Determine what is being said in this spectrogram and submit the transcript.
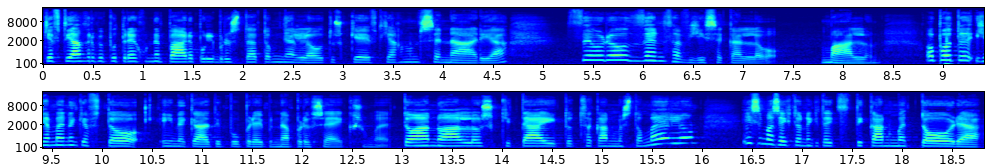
και αυτοί οι άνθρωποι που τρέχουν πάρα πολύ μπροστά το μυαλό τους και φτιάχνουν σενάρια, θεωρώ δεν θα βγει σε καλό, μάλλον. Οπότε για μένα και αυτό είναι κάτι που πρέπει να προσέξουμε. Το αν ο άλλος κοιτάει το τι θα κάνουμε στο μέλλον ή σημασία έχει το να κοιτάει τι κάνουμε τώρα,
